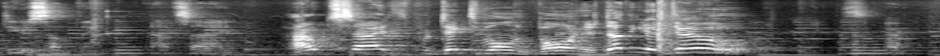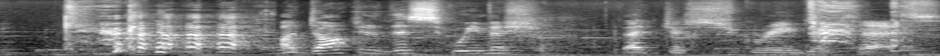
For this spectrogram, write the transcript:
do something outside. Outside's predictable and boring. There's nothing to do! A doctor this squeamish? That just screams success.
